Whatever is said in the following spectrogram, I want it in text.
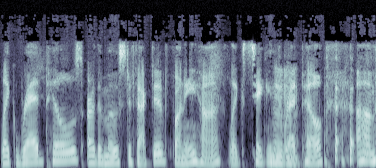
like red pills are the most effective. Funny huh? Like taking the red pill. Um,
